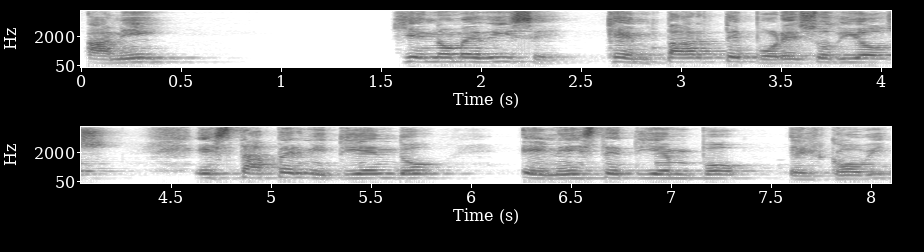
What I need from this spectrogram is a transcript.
A mí, ¿quién no me dice que en parte por eso Dios está permitiendo en este tiempo el COVID?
